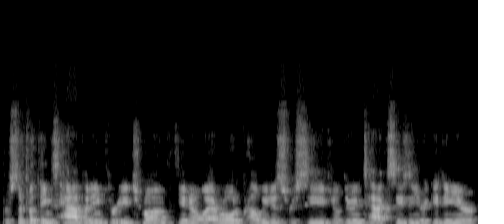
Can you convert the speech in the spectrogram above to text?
there's different things happening through each month. You know, everyone probably just received, you know, during tax season, you're getting your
